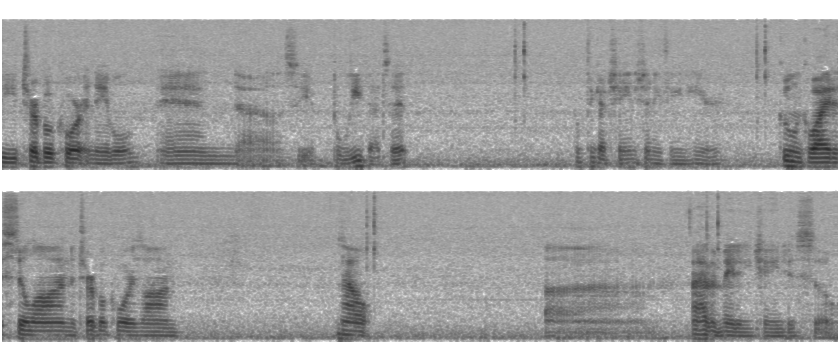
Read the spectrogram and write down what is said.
the turbo core enable and uh, let's see, I believe that's it. I don't think I changed anything in here. Cool and quiet is still on, the turbo core is on. Now, uh, I haven't made any changes, so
